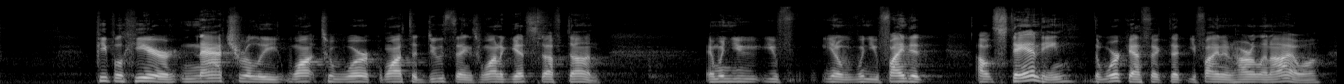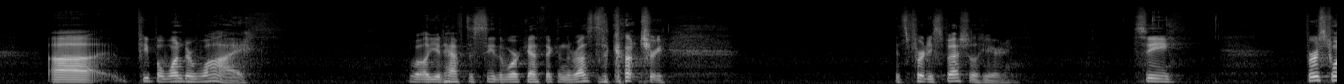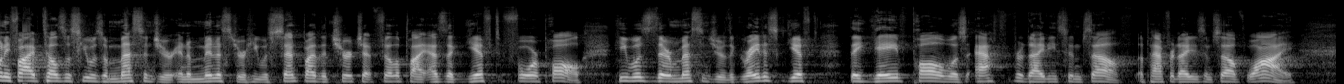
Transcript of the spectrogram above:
People here naturally want to work, want to do things, want to get stuff done. And when you, you, you know, when you find it outstanding, the work ethic that you find in Harlan, Iowa, uh, people wonder why. Well, you'd have to see the work ethic in the rest of the country. It's pretty special here. See, Verse 25 tells us he was a messenger and a minister. He was sent by the church at Philippi as a gift for Paul. He was their messenger. The greatest gift they gave Paul was Epaphroditus himself. Epaphroditus himself. Why?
